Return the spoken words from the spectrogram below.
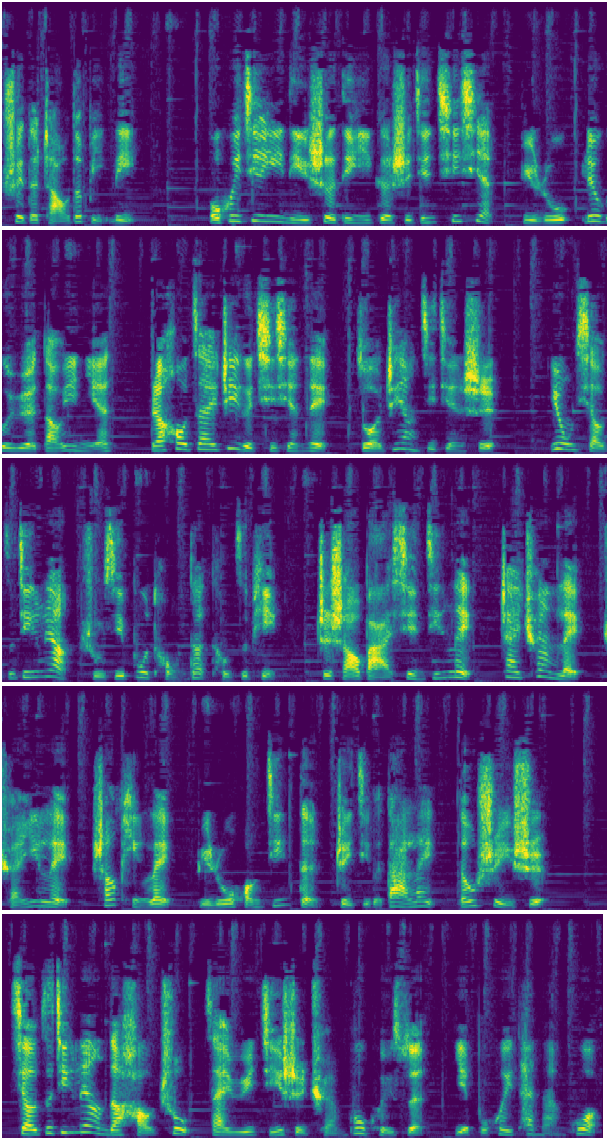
睡得着的比例。我会建议你设定一个时间期限，比如六个月到一年，然后在这个期限内做这样几件事：用小资金量熟悉不同的投资品，至少把现金类、债券类、权益类、商品类，比如黄金等这几个大类都试一试。小资金量的好处在于，即使全部亏损，也不会太难过。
